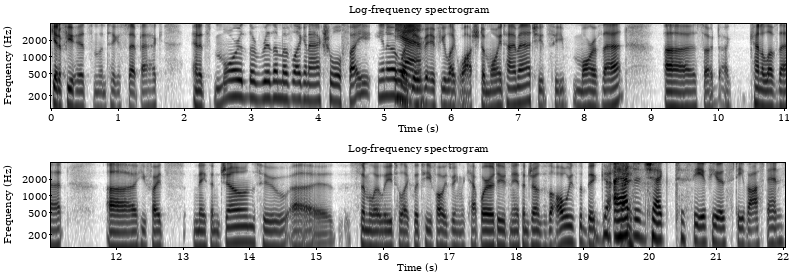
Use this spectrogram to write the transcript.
get a few hits and then take a step back and it's more the rhythm of like an actual fight, you know. Yeah. Like if if you like watched a Muay Thai match, you'd see more of that. Uh, so I, I kind of love that. Uh, he fights Nathan Jones, who uh, similarly to like Lateef always being the capoeira dude, Nathan Jones is always the big guy. I had to check to see if he was Steve Austin.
